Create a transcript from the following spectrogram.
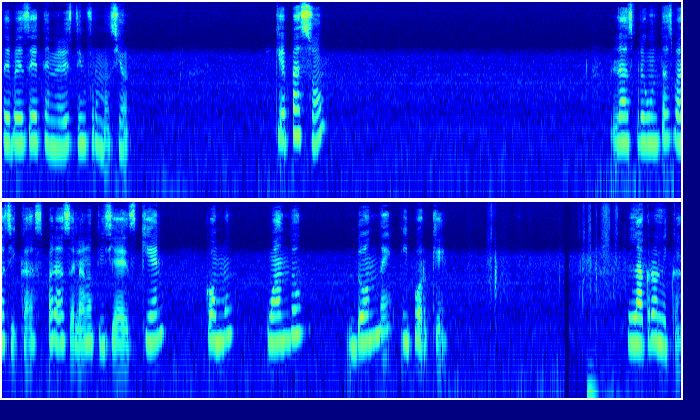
debes de tener esta información. ¿Qué pasó? Las preguntas básicas para hacer la noticia es quién, cómo, cuándo, dónde y por qué. La crónica.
